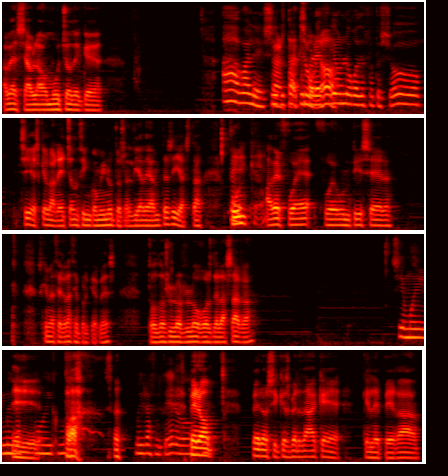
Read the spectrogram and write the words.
a ver, se ha hablado mucho de que Ah, vale, sí, Pero que, está pa- que chulo. parecía un logo de Photoshop. Sí, es que lo han hecho en 5 minutos el día de antes y ya está. A ver, fue, fue un teaser. Es que me hace gracia porque, ¿ves? Todos los logos de la saga. Sí, muy, muy, graf- y- muy, como- ¡pah! muy grafitero. Pero, pero sí que es verdad que, que le pega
